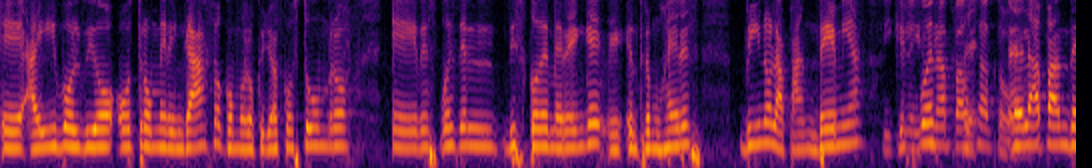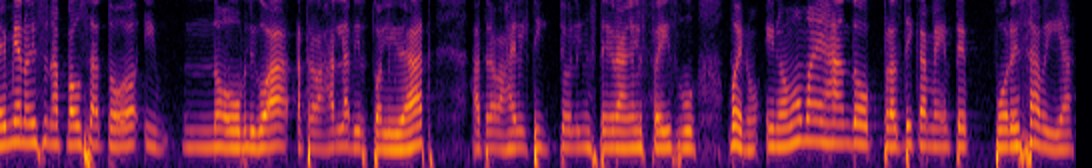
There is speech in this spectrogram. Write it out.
eh, ahí volvió otro merengazo, como lo que yo acostumbro. Eh, después del disco de merengue, eh, entre mujeres, vino la pandemia. Sí, que le hizo una pausa a todos. eh, La pandemia nos hizo una pausa a todo y nos obligó a, a trabajar la virtualidad, a trabajar el TikTok, el Instagram, el Facebook. Bueno, y nos vamos manejando prácticamente por esa vía,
